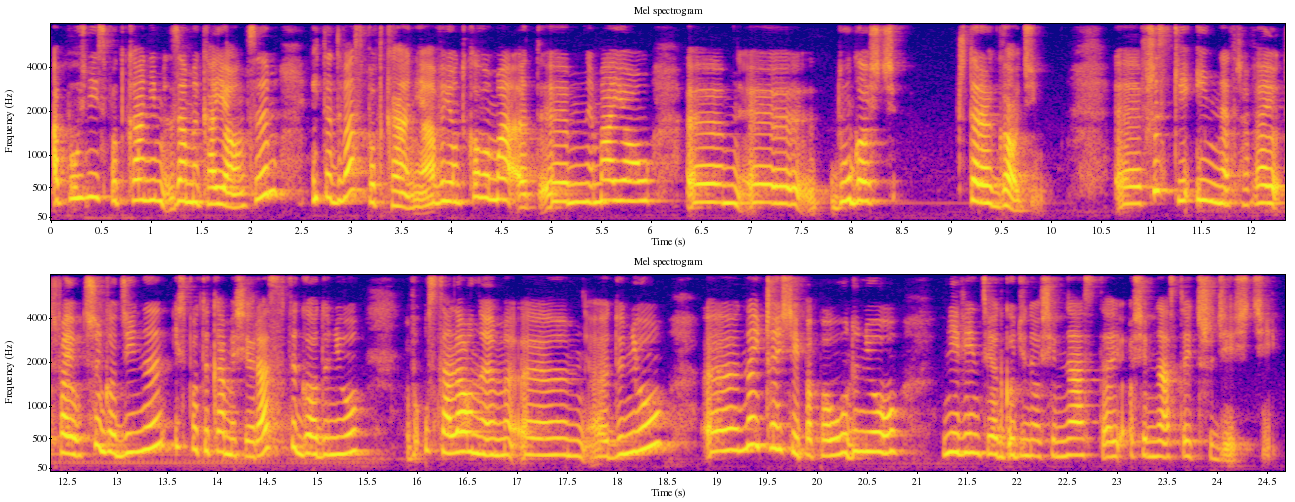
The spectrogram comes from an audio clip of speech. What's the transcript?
a później spotkaniem zamykającym. I te dwa spotkania wyjątkowo ma, e, mają e, długość 4 godzin. E, Wszystkie inne trwają, trwają 3 godziny i spotykamy się raz w tygodniu w ustalonym dniu, najczęściej po południu, mniej więcej od godziny 18, 18.30.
